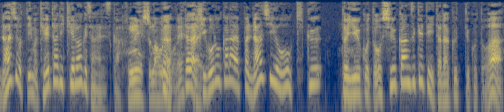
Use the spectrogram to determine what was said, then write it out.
ラジオって今携帯で聞けるわけじゃないですか。ね、スマホでもね。だから日頃からやっぱりラジオを聞くということを習慣づけていただくっていうことは、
